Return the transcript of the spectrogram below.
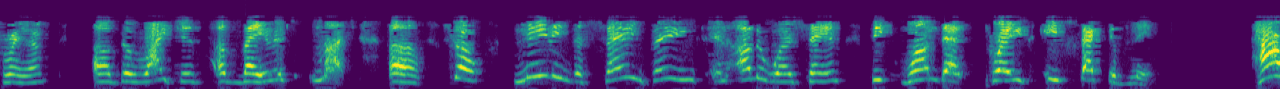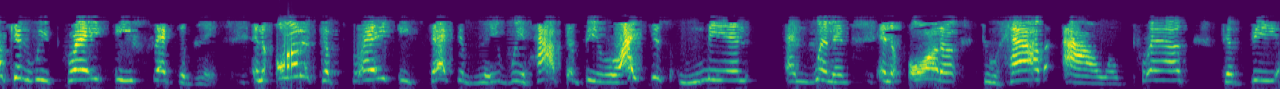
prayer of the righteous availeth much. Uh, so meaning the same things, in other words, saying the one that prays effectively. How can we pray effectively? In order to pray effectively, we have to be righteous men and women in order to have our prayers to be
